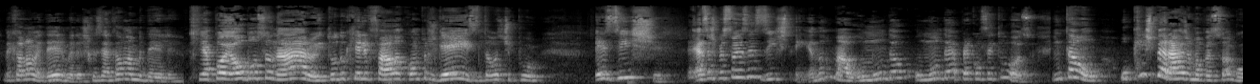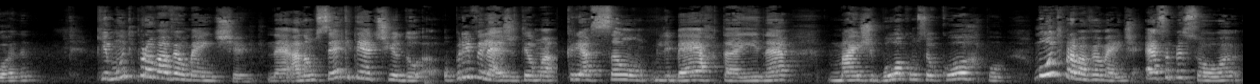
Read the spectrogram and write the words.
Como é que é o nome dele, meu Deus? Esqueci até o nome dele. Que apoiou o Bolsonaro e tudo que ele fala contra os gays. Então, tipo, existe. Essas pessoas existem, é normal. O mundo, é, o mundo é preconceituoso. Então, o que esperar de uma pessoa gorda que muito provavelmente, né, a não ser que tenha tido o privilégio de ter uma criação liberta e, né, mais boa com o seu corpo, muito provavelmente essa pessoa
